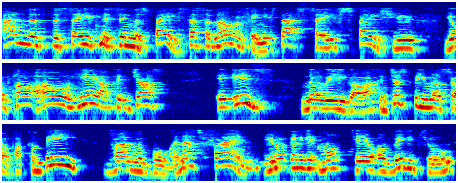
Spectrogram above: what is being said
and there's the safeness in the space. That's another thing. It's that safe space. You you're part oh here I can just it is no ego. I can just be myself. I can be vulnerable and that's fine. You're not going to get mocked here or ridiculed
